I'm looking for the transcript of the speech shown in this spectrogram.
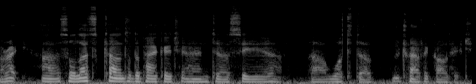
All right, uh, so let's count the package and uh, see uh, what's the traffic outage.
